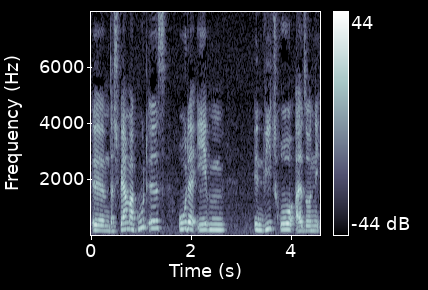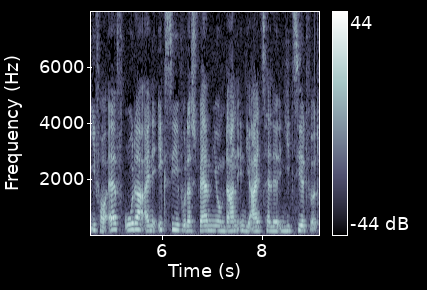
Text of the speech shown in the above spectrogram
ähm, das Sperma gut ist, oder eben in vitro, also eine IVF oder eine ICSI, wo das Spermium dann in die Eizelle injiziert wird.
